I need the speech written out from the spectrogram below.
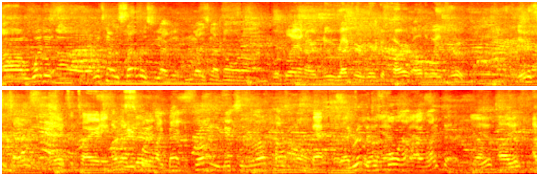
Uh, what uh, what's kind of set list you, got, you guys got going on? We're playing our new record, Work Apart, all the way through. In its entirety. In its entirety. Are, are you playing like back to front? Are you mixing it up? How's it going? Back. Really, just Yeah. full out. I like that. Yeah. Uh, I,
